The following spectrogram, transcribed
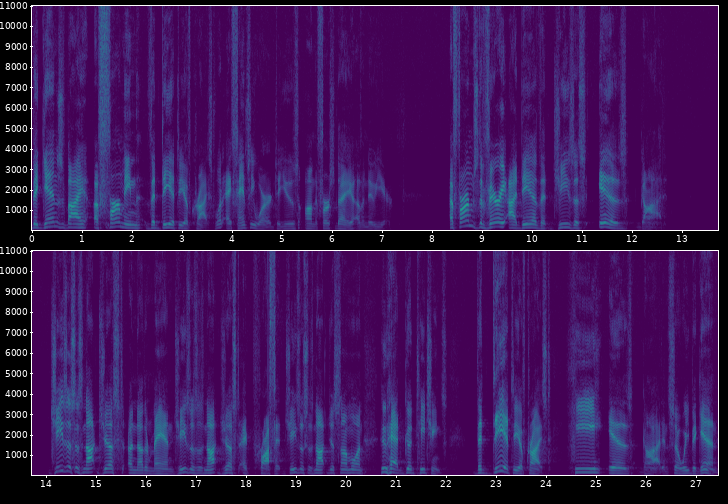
begins by affirming the deity of Christ. What a fancy word to use on the first day of a new year. Affirms the very idea that Jesus is God. Jesus is not just another man. Jesus is not just a prophet. Jesus is not just someone who had good teachings. The deity of Christ, He is God. And so we begin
